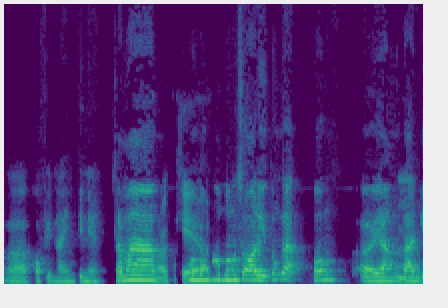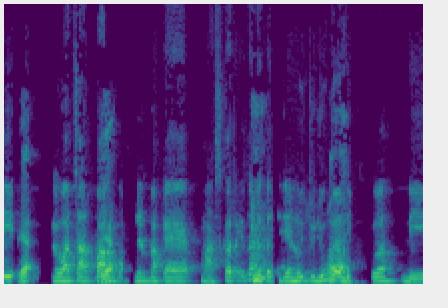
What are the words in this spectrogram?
uh, COVID-19 ya. Sama okay. ngomong-ngomong soal itu enggak, Om, uh, yang hmm. tadi yeah. lewat satpam yeah. kemudian pakai masker itu ada kejadian lucu juga uh. di gua di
